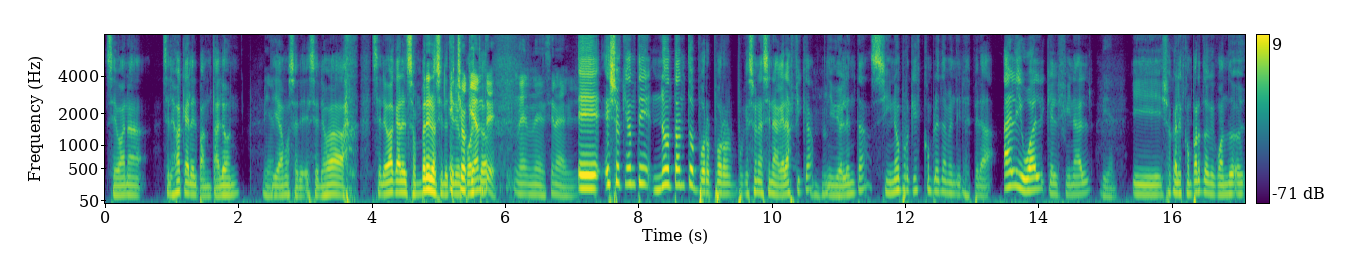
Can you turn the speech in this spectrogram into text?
se van a se les va a caer el pantalón, Bien. digamos, se, le- se les va se le va a caer el sombrero si lo ¿Es tienen puesto. choqueante? Escena del- Eh, es choqueante no tanto por, por- porque es una escena gráfica Ujú. ni violenta, sino porque es completamente inesperada. Al igual que el final. Bien. Y yo acá les comparto que cuando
